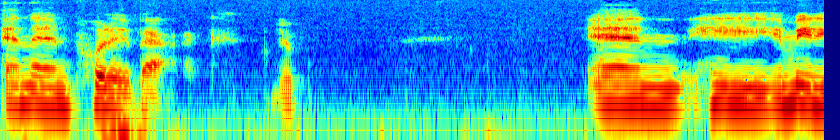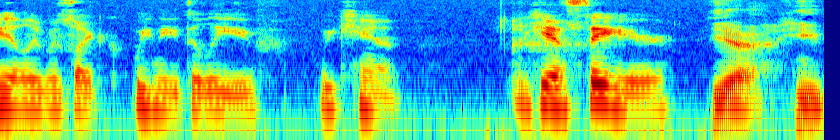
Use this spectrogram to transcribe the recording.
and then put it back. And he immediately was like, "We need to leave. We can't. We can't stay here." Yeah, he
